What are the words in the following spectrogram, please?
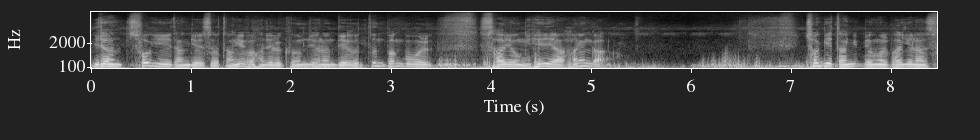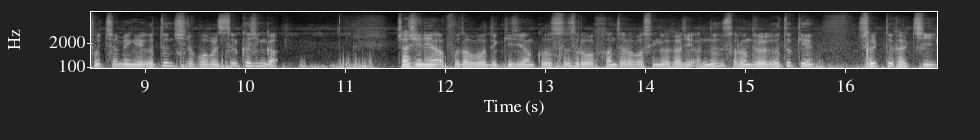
이러한 초기 단계에서 당뇨병 환자를 검진하는데 어떤 방법을 사용해야 하는가? 초기 당뇨병을 발견한 수천 명의 어떤 치료법을 쓸 것인가? 자신이 아프다고 느끼지 않고 스스로 환자라고 생각하지 않는 사람들을 어떻게 설득할지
